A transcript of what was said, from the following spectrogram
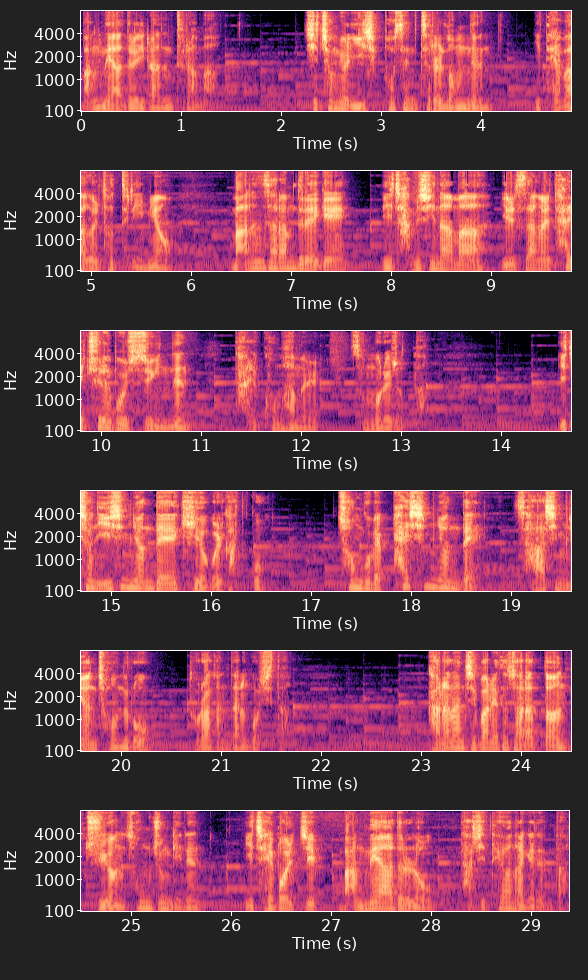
막내 아들이라는 드라마. 시청률 20%를 넘는 이 대박을 터트리며 많은 사람들에게 이 잠시나마 일상을 탈출해 볼 수 있는 달콤함을 선물해 줬다. 2020년대의 기억을 갖고 1980년대 40년 전으로 돌아간다는 것이다. 가난한 집안에서 자랐던 주연 송중기는 이 재벌집 막내 아들로 다시 태어나게 된다.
